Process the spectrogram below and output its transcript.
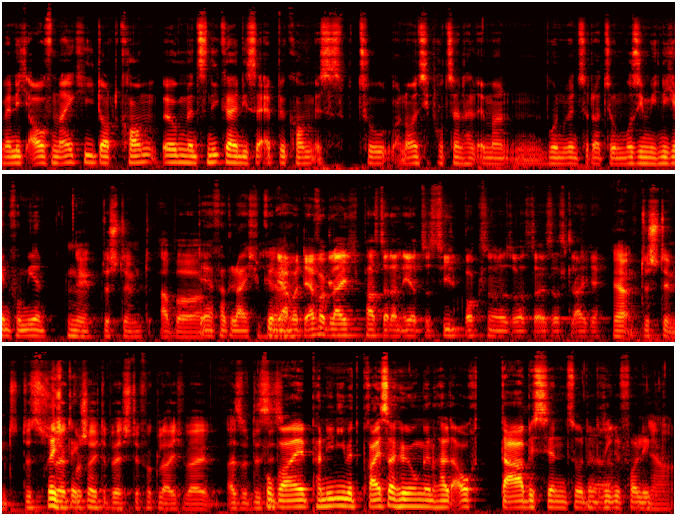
wenn ich auf Nike.com irgendeinen Sneaker in diese App bekomme, ist zu 90% halt immer eine Win-Win-Situation. Muss ich mich nicht informieren. Nee, das stimmt. Aber. Der Vergleich, genau. Ja, aber der Vergleich passt ja dann eher zu Sealed-Boxen oder sowas, da ist das gleiche. Ja, das stimmt. Das ist wahrscheinlich der beste Vergleich, weil. Also das Wobei Panini mit Preiserhöhungen halt auch da ein bisschen so den ja. Riegel vorlegt. Ja,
